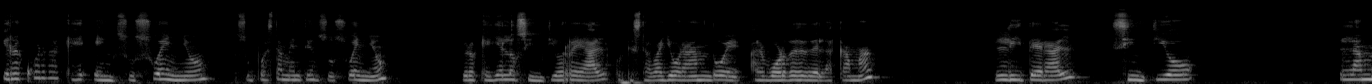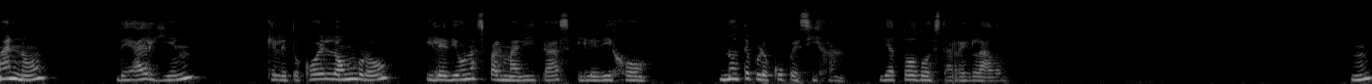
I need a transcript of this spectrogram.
Y recuerda que en su sueño, supuestamente en su sueño, pero que ella lo sintió real porque estaba llorando eh, al borde de la cama, literal sintió la mano de alguien que le tocó el hombro y le dio unas palmaditas y le dijo, no te preocupes hija, ya todo está arreglado. ¿Mm?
